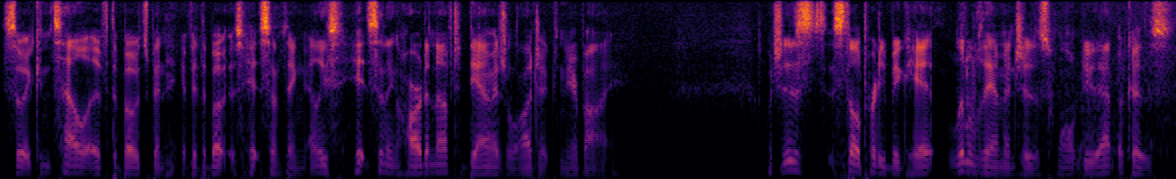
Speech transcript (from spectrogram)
So it can tell if the boat's been if the boat has hit something, at least hit something hard enough to damage logic nearby which is still a pretty big hit. Little damages won't do that because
